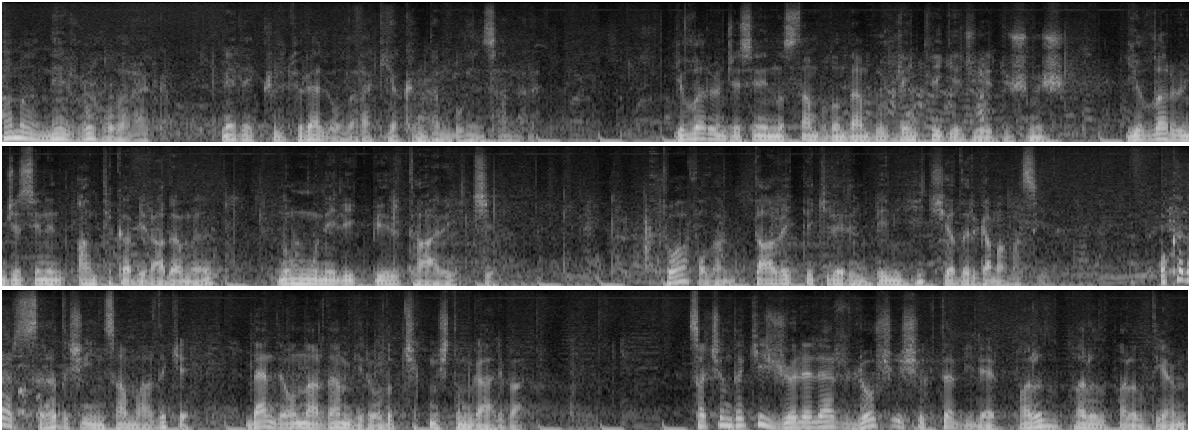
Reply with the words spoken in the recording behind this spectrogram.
Ama ne ruh olarak ne de kültürel olarak yakındım bu insanlara. Yıllar öncesinin İstanbul'undan bu renkli geceye düşmüş, yıllar öncesinin antika bir adamı, numunelik bir tarihçi. Tuhaf olan davettekilerin beni hiç yadırgamamasıydı. O kadar sıra dışı insan vardı ki ben de onlardan biri olup çıkmıştım galiba. Saçındaki jöleler loş ışıkta bile parıl parıl parıldayan,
